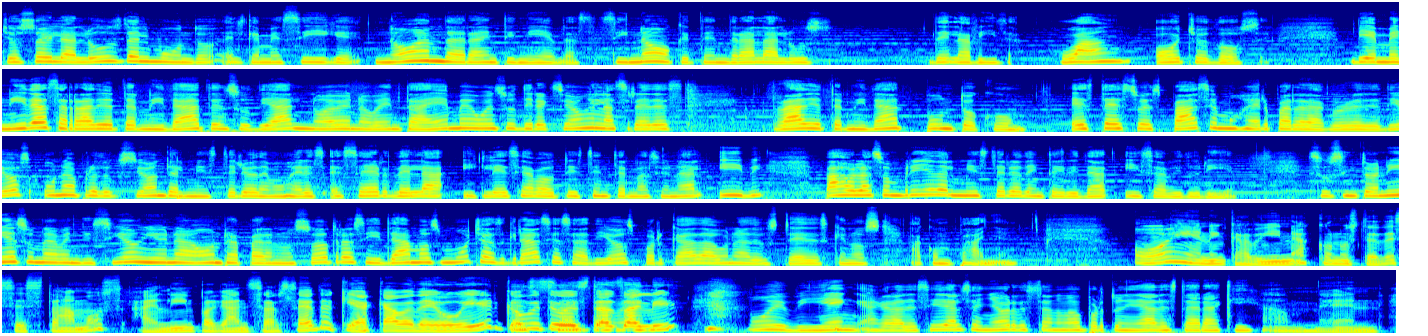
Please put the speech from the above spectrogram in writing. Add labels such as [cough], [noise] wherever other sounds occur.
Yo soy la luz del mundo, el que me sigue no andará en tinieblas, sino que tendrá la luz de la vida. Juan 8:12. Bienvenidas a Radio Eternidad en su dial 990M o en su dirección en las redes radioeternidad.com. Este es su espacio Mujer para la Gloria de Dios, una producción del Ministerio de Mujeres ESER de la Iglesia Bautista Internacional IBI, bajo la sombrilla del Ministerio de Integridad y Sabiduría. Su sintonía es una bendición y una honra para nosotras y damos muchas gracias a Dios por cada una de ustedes que nos acompañan. Hoy en, en cabina con ustedes estamos Aileen Pagan Salcedo, que acaba de oír. ¿Cómo tú estás, Aileen? Muy bien, agradecida al Señor de esta nueva oportunidad de estar aquí. Amén.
